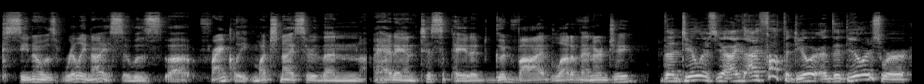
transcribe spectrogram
Casino was really nice. It was, uh, frankly, much nicer than I had anticipated. Good vibe, a lot of energy. The dealers, yeah, I, I, thought the dealer, the dealers were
